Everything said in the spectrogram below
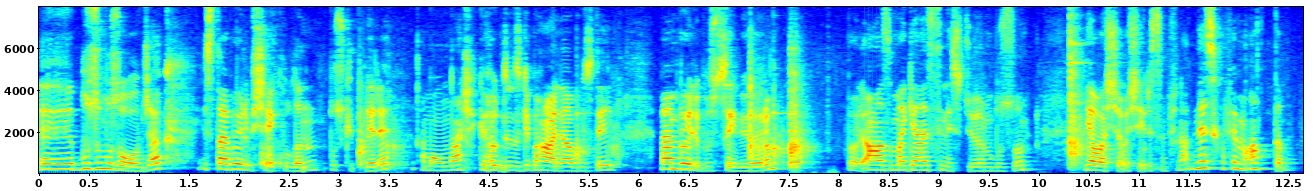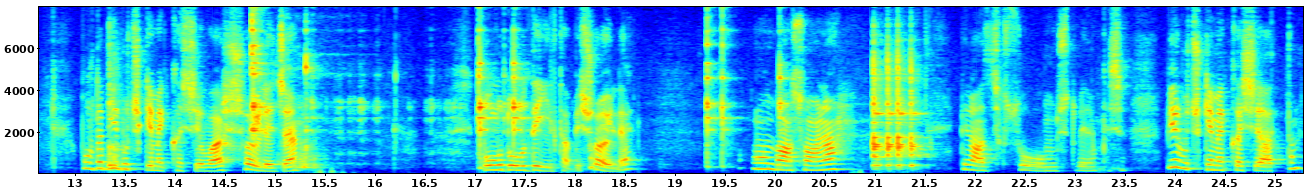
Ee, buzumuz olacak. İster böyle bir şey kullanın. Buz küpleri. Ama onlar gördüğünüz gibi hala buz değil. Ben böyle buz seviyorum. Böyle ağzıma gelsin istiyorum buzun. Yavaş yavaş erisin falan. Nescafe'mi attım. Burada bir buçuk yemek kaşığı var. Şöylece. Dolu dolu değil tabii. Şöyle. Ondan sonra birazcık su olmuştu benim kaşığım. Bir buçuk yemek kaşığı attım.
